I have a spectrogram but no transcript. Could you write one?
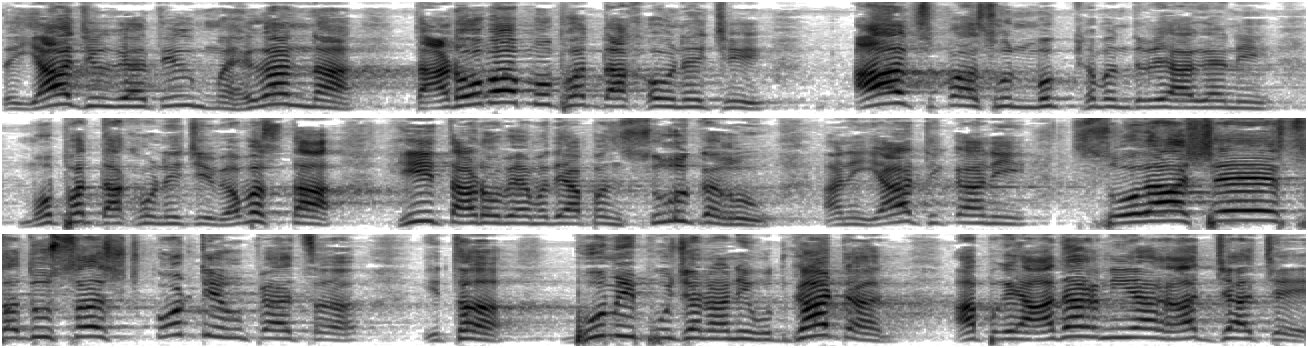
तर या जिल्ह्यातील महिलांना ताडोबा मोफत दाखवण्याची आजपासून मुख्यमंत्री आल्याने मोफत दाखवण्याची व्यवस्था ही ताडोब्यामध्ये आपण सुरू करू. आणि या ठिकाणी सोळाशे सदुसष्ट कोटी रुपयाचं इथं भूमिपूजन आणि उद्घाटन आपले आदरणीय राज्याचे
